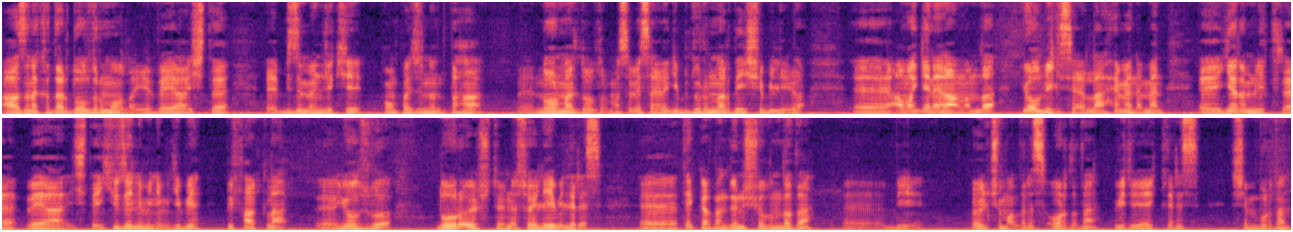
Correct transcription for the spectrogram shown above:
ağzına kadar doldurma olayı veya işte e, bizim önceki pompacının daha e, normal doldurması vesaire gibi durumlar değişebiliyor. E, ama genel anlamda yol bilgisayarla hemen hemen e, yarım litre veya işte 250 milim gibi bir farkla e, yolculuğu doğru ölçtüğünü söyleyebiliriz. E, tekrardan dönüş yolunda da e, bir ölçüm alırız. Orada da videoya ekleriz. Şimdi buradan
